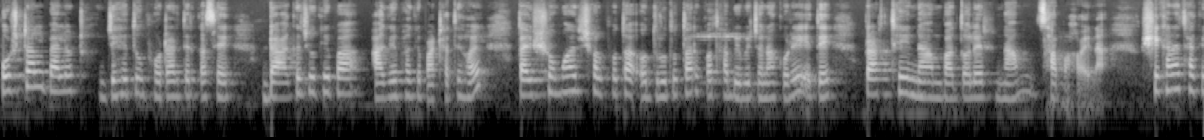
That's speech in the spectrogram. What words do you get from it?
পোস্টাল ব্যালট যেহেতু ভোটারদের কাছে ডাকযোগে বা আগে ভাগে পাঠাতে হয়। তাই সময়ের স্বল্পতা ও দ্রুততার কথা বিবেচনা করে এতে প্রার্থীর নাম বা দলের নাম ছাপা হয় না। সেখানে থাকে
